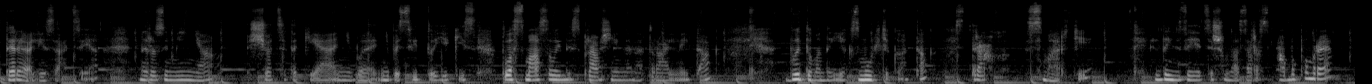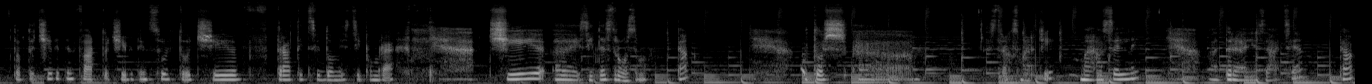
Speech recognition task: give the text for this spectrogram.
дереалізація, нерозуміння, що це таке, ніби ніби світ то якийсь пластмасовий, несправжній, ненатуральний, так? видуманий як з мультика, так? страх смерті. Людині здається, що вона зараз або помре, тобто чи від інфаркту, чи від інсульту, чи втратить свідомість і помре, чи е, зійде з розуму. Так? Отож, е, страх смерті мега сильний, е, дереалізація, так?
